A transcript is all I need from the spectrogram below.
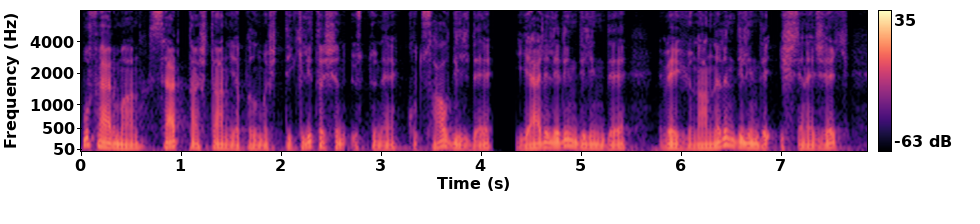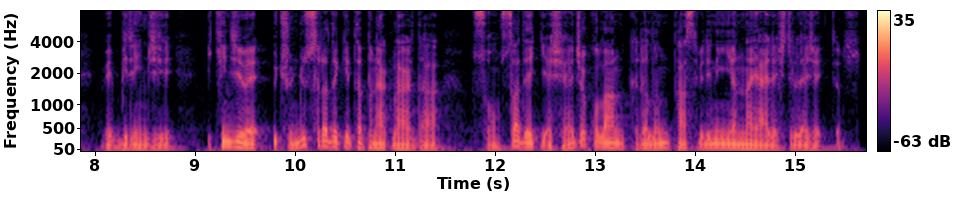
Bu ferman sert taştan yapılmış dikili taşın üstüne kutsal dilde, yerlilerin dilinde ve Yunanların dilinde işlenecek ve birinci, ikinci ve üçüncü sıradaki tapınaklarda sonsuza dek yaşayacak olan kralın tasvirinin yanına yerleştirilecektir.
